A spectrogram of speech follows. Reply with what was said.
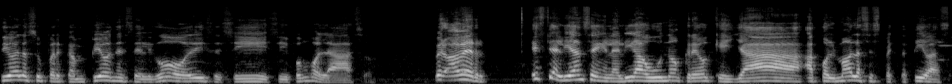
tío a los supercampeones, el Go, dice, sí, sí, fue un golazo. Pero a ver, este Alianza en la Liga 1 creo que ya ha colmado las expectativas.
